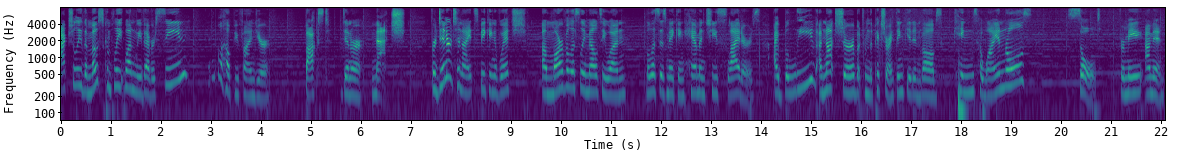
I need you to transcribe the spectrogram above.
actually the most complete one we've ever seen. It'll help you find your boxed dinner match. For dinner tonight, speaking of which, a marvelously melty one. Melissa's making ham and cheese sliders. I believe, I'm not sure, but from the picture, I think it involves King's Hawaiian rolls. Sold. For me, I'm in.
